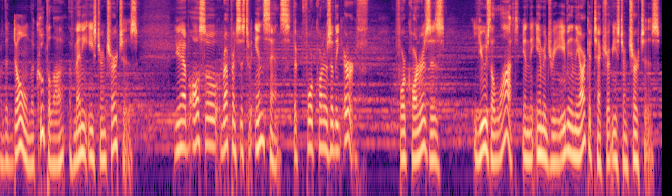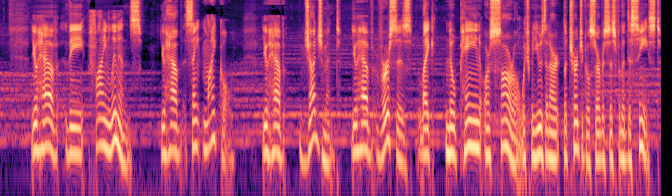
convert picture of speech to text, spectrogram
or the dome, the cupola of many Eastern churches. You have also references to incense, the four corners of the earth, Four corners is used a lot in the imagery, even in the architecture of Eastern churches. You have the fine linens, you have St. Michael, you have judgment, you have verses like no pain or sorrow, which we use in our liturgical services for the deceased.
